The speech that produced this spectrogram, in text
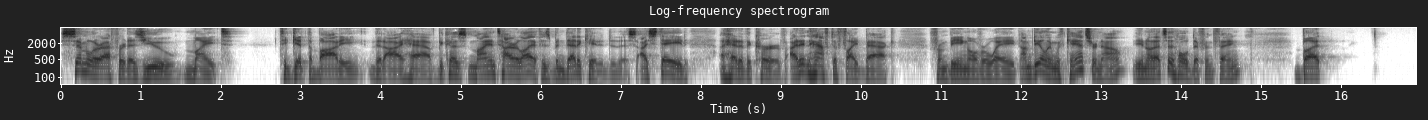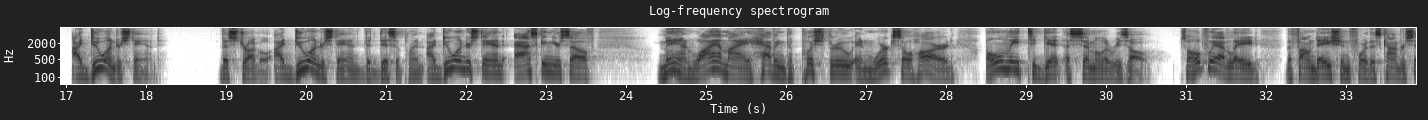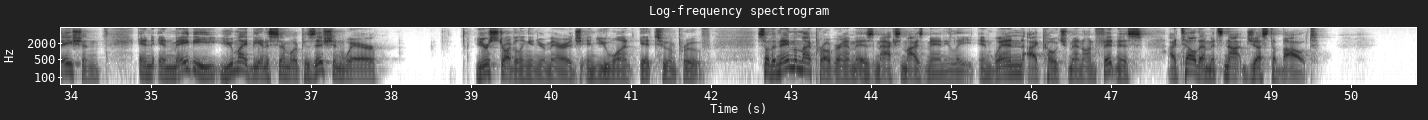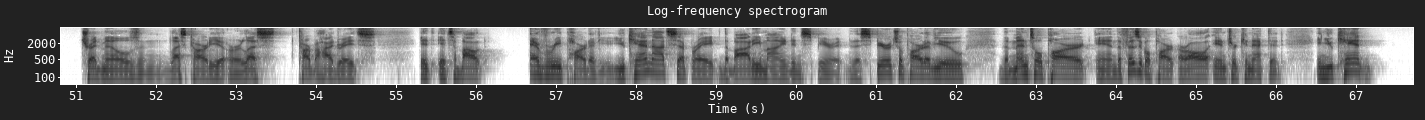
similar effort as you might to get the body that I have because my entire life has been dedicated to this. I stayed ahead of the curve. I didn't have to fight back from being overweight. I'm dealing with cancer now. You know, that's a whole different thing. But I do understand the struggle. I do understand the discipline. I do understand asking yourself, man, why am I having to push through and work so hard only to get a similar result? So hopefully I've laid the foundation for this conversation. And, and maybe you might be in a similar position where you're struggling in your marriage and you want it to improve. So the name of my program is Maximized Man Elite. And when I coach men on fitness, I tell them it's not just about treadmills and less cardio or less carbohydrates. It, it's about every part of you. You cannot separate the body, mind, and spirit. The spiritual part of you, the mental part, and the physical part are all interconnected. And you can't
